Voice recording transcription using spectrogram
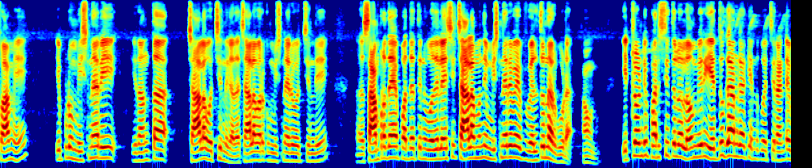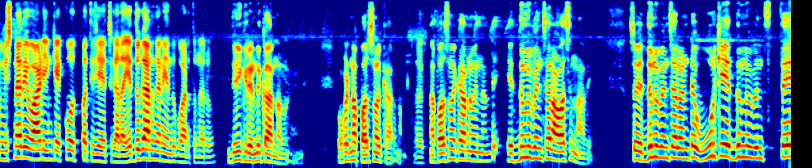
స్వామి ఇప్పుడు మిషనరీ ఇదంతా చాలా వచ్చింది కదా చాలా వరకు మిషనరీ వచ్చింది. సాంప్రదాయ పద్ధతిని వదిలేసి చాలామంది మిషనరీ వైపు వెళ్తున్నారు కూడా. అవును. ఇట్లాంటి పరిస్థితులలో మీరు ఎద్దుగానుగా ఎందుకు వచ్చారు? అంటే మిషనరీ వాడి ఇంకెక్కువ ఉత్పత్తి చేయొచ్చు కదా ఎద్దుగానుగానే ఎందుకు వాడుతున్నారు? దీనికి రెండు కారణాలు ఉన్నాయండి. ఒకటి నా పర్సనల్ కారణం. నా పర్సనల్ కారణం ఏంటంటే ఎద్దును పెంచాలని ఆలోచన నాది. సో ఎద్దును పెంచాలంటే ఊరికే ఎద్దులను పెంచితే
